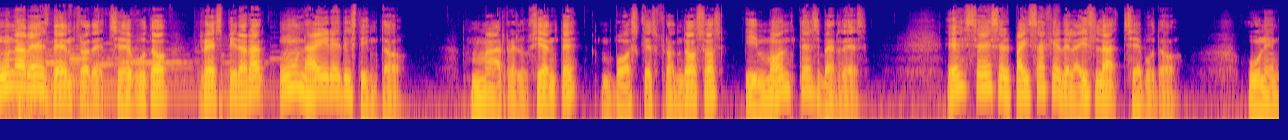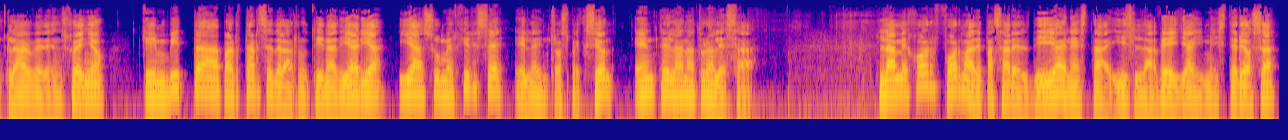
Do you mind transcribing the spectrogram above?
Una vez dentro de Chebudo, respirarán un aire distinto. Mar reluciente, bosques frondosos y montes verdes. Ese es el paisaje de la isla Chebudo, un enclave de ensueño que invita a apartarse de la rutina diaria y a sumergirse en la introspección entre la naturaleza. La mejor forma de pasar el día en esta isla bella y misteriosa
